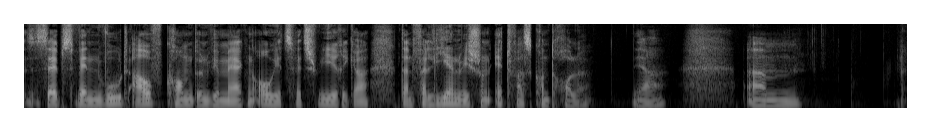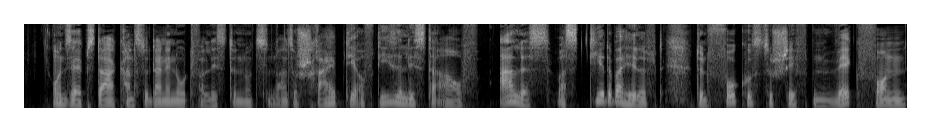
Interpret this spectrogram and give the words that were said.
Selbst wenn Wut aufkommt und wir merken, oh, jetzt wird es schwieriger, dann verlieren wir schon etwas Kontrolle. Ja. Ähm, und selbst da kannst du deine Notfallliste nutzen. Also schreib dir auf diese Liste auf alles, was dir dabei hilft, den Fokus zu shiften, weg von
